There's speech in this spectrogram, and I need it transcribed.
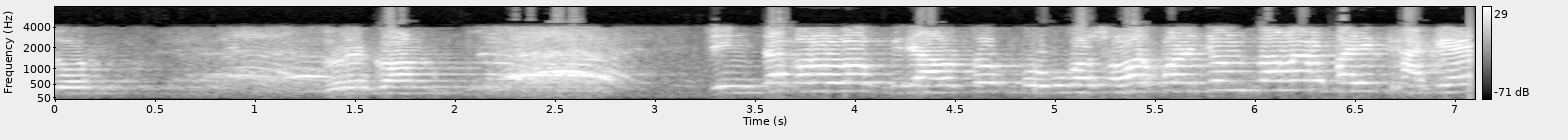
চোর? জোরে কম চিন্তা করল বিড়াল তো বহু বছর পর্যন্ত আমার বাড়ি থাকে।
